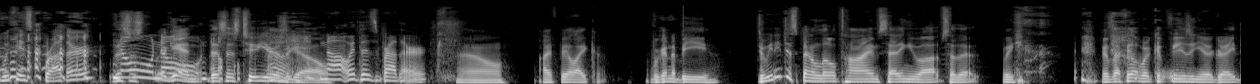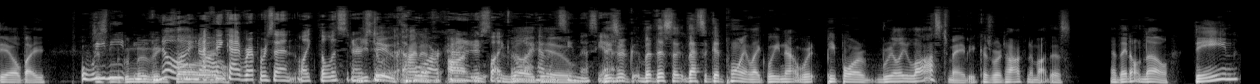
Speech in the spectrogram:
With his brother. This No, is, no, Again, this is two years Oh. ago. Not with his brother. Oh, I feel like we're going to be. Do we need to spend a little time setting you up so that we? Because I feel like we're confusing you a great deal by We just need- moving no, I, forward. I think I represent like the listeners you do who, kind who of are kind of just like, you oh, I really haven't do. seen this yet. These are, but this that's a good point. Like we know people are really lost maybe because we're talking about this and they don't know. Dean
